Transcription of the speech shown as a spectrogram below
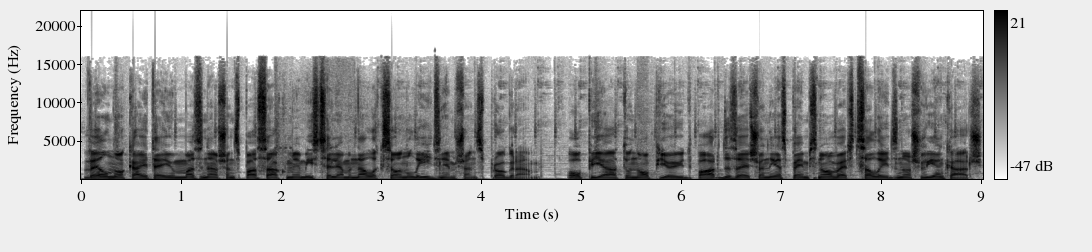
Vēl no kaitējuma mazināšanas pasākumiem izceļama naloksona līdzņemšanas programma. Opiātu un opioīdu pārdozēšanu iespējams novērst salīdzinoši vienkārši,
